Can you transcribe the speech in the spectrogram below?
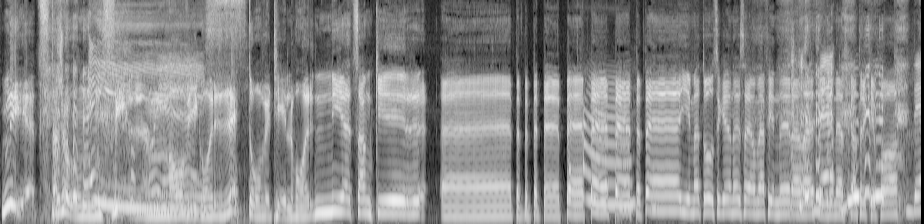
Nyhetsstasjonen film! Og vi går rett over til vår nyhetsanker. Gi meg to sekunder, se om jeg finner den tingen jeg skal trykke på. Det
